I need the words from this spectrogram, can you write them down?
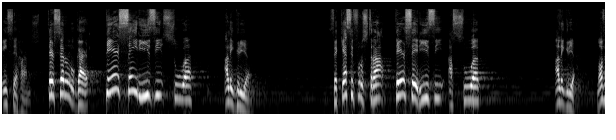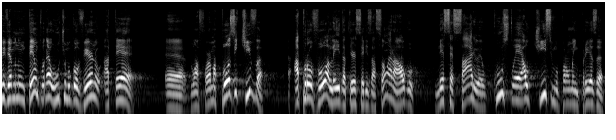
encerrarmos. Terceiro lugar, terceirize sua alegria. Você quer se frustrar? Terceirize a sua alegria. Nós vivemos num tempo, né, o último governo, até é, de uma forma positiva, aprovou a lei da terceirização, era algo necessário, é, o custo é altíssimo para uma empresa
